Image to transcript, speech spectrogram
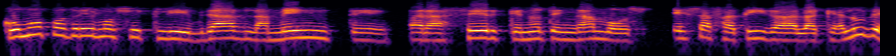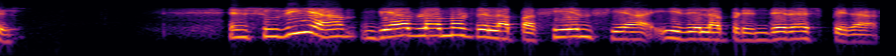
¿cómo podremos equilibrar la mente para hacer que no tengamos esa fatiga a la que aludes? En su día ya hablamos de la paciencia y del aprender a esperar.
